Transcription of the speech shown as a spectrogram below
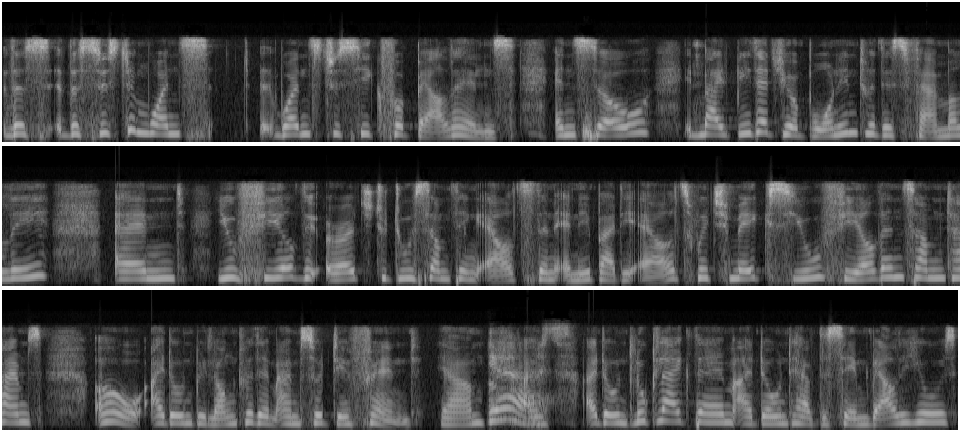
the, the system wants wants to seek for balance. And so it might be that you're born into this family and you feel the urge to do something else than anybody else, which makes you feel then sometimes, oh, I don't belong to them. I'm so different. Yeah. Yes. I, I don't look like them. I don't have the same values.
